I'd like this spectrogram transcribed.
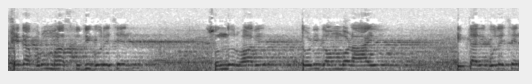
সেটা ব্রহ্মা স্তুতি করেছেন সুন্দরভাবে। তড়িদম্বর আয়, ইত্যাদি বলেছেন।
